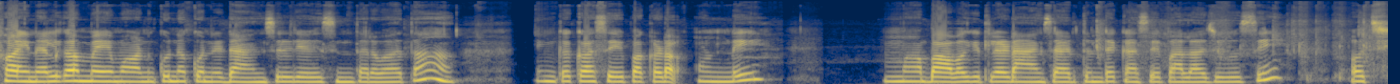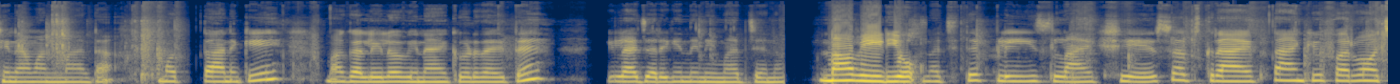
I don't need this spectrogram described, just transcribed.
ఫైనల్గా మేము అనుకున్న కొన్ని డ్యాన్సులు చేసిన తర్వాత ఇంకా కాసేపు అక్కడ ఉండి మా బావ గిట్లా డ్యాన్స్ ఆడుతుంటే కాసేపు అలా చూసి వచ్చినాం అన్నమాట మొత్తానికి మా గల్లీలో వినాయకుడిది అయితే ఇలా జరిగింది నిమజ్జనం. నా వీడియో నచ్చితే please like share subscribe. Thank you for watching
